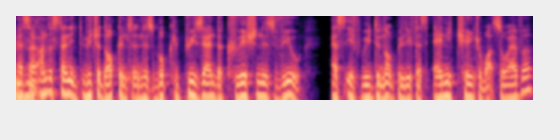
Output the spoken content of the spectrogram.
as I understand it, Richard Dawkins in his book, he presents the creationist view as if we do not believe there's any change whatsoever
